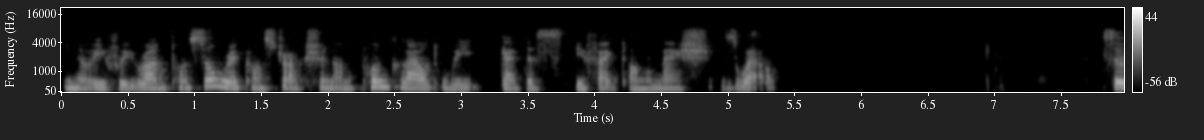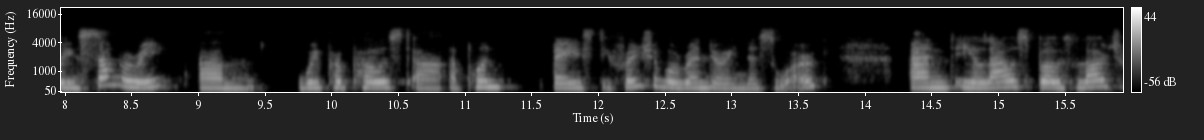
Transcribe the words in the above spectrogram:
you know, if we run Poisson reconstruction on point cloud, we get this effect on the mesh as well. So in summary, um, we proposed uh, a point based differentiable render in this work. And it allows both large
